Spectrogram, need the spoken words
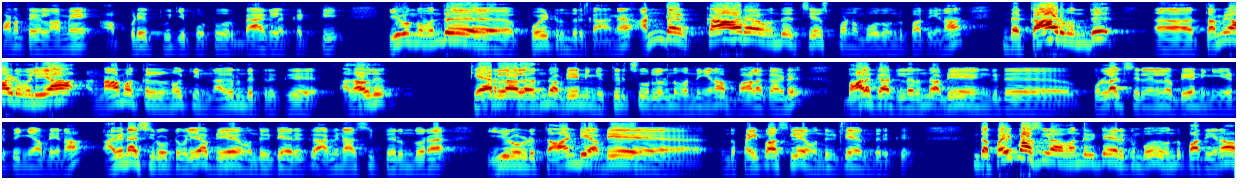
பணத்தை எல்லாமே அப்படியே தூக்கி போட்டு ஒரு பேக்கில் கட்டி இவங்க வந்து போயிட்டு இருந்திருக்காங்க. அந்த காரை வந்து சேஸ் பண்ணும்போது வந்து பார்த்தீங்கன்னா இந்த கார் வந்து தமிழ்நாடு வழியாக நாமக்கல் நோக்கி நகர்ந்துட்டு இருக்கு. அதாவது கேரளாவிலேருந்து அப்படியே நீங்கள் திருச்சூர்லேருந்து வந்தீங்கன்னா பாலக்காடு பாலக்காட்டிலேருந்து அப்படியே எங்கிட்ட பொள்ளாச்சி நிலையில் அப்படியே நீங்கள் எடுத்தீங்க அப்படின்னா அவினாசி ரோட்டு வழியாக அப்படியே வந்துகிட்டே இருக்குது அவினாசி பெருந்துறை ஈரோடு தாண்டி அப்படியே இந்த பைபாஸ்லேயே வந்துக்கிட்டே இருந்திருக்கு. இந்த பைபாஸில் வந்துக்கிட்டே இருக்கும்போது வந்து பார்த்தீங்கன்னா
